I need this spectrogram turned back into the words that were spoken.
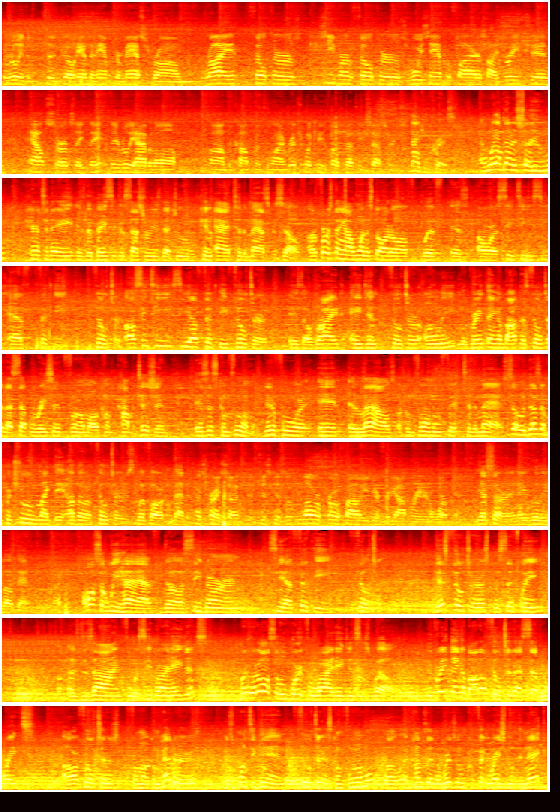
to really to, to, go hand in hand with their mask from riot filters, CBRN filters, voice amplifiers, hydration, outserts. They, they, they really have it all um, to complement the line. Rich, what can you tell us about the accessories? Thank you, Chris. And what I'm going to show you here today is the basic accessories that you can add to the mask itself. Uh, the first thing I want to start off with is our CTCF50 filter. Our CTCF50 filter is a riot agent filter only. And the great thing about this filter that separates it from our com competition is it's conformal. Therefore, it allows a conformal fit to the mask. So it doesn't protrude like the other filters with our competitors. That's great. So it just gives a lower profile, easier for the operator to work in. Yes, sir. And they really love that. Okay. Also, we have the CBRN CF50 filter. This filter is specifically uh, is designed for CBRN agents, but it would also work for riot agents as well. The great thing about our filter that separates our filters from our competitors is once again, the filter is conformal. Well, it comes in original configuration with the neck,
